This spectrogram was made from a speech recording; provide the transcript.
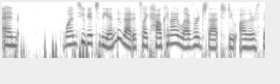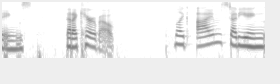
and once you get to the end of that, it's like how can I leverage that to do other things that I care about? Like I'm studying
